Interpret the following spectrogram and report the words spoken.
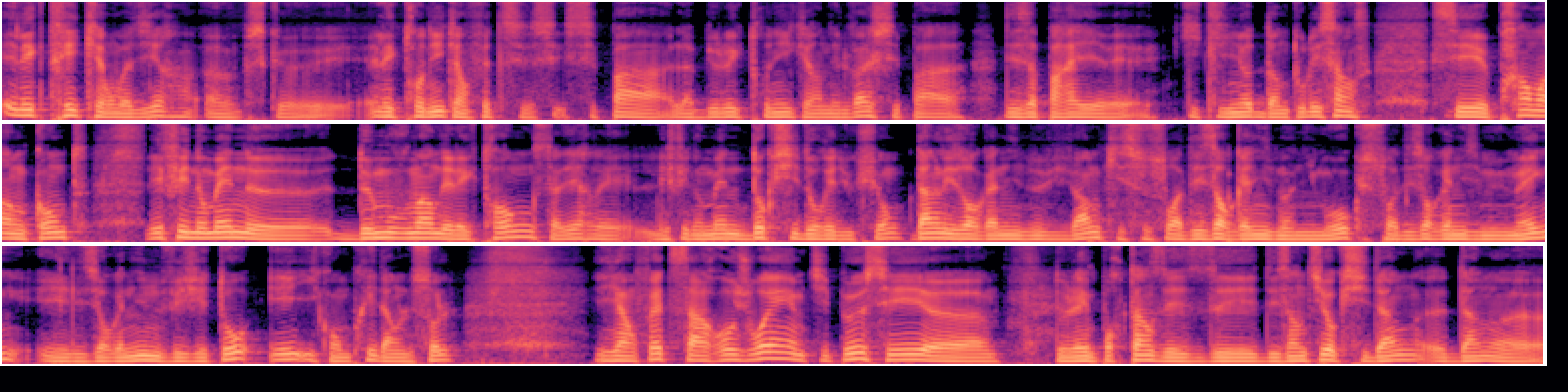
électrique, on va dire, euh, parce que électronique, en fait, c'est pas la bioélectronique en élevage, c'est pas des appareils euh, qui clignotent dans tous les sens. C'est prendre en compte les phénomènes euh, de mouvement d'électrons, c'est-à-dire les, les, phénomènes d'oxydoréduction dans les organismes vivants, que ce soit des organismes animaux, que ce soit des organismes humains et les organismes végétaux, et y compris dans le sol. Et en fait, ça rejoint un petit peu c'est euh, de l'importance des, antioxydants dans euh,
